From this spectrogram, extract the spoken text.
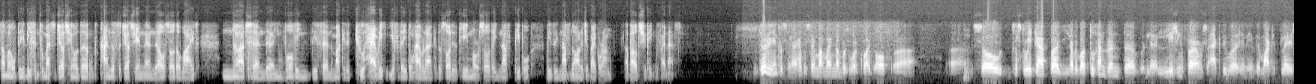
someone will be listen to my suggestion or the kind of suggestion and also the advice not and uh, involving this and the market too heavily if they don't have like the solid team or so the enough people with enough knowledge background about shipping finance. Very interesting. I have to say my, my numbers were quite off. Uh, uh, so just to recap, uh, you have about 200 uh, leasing firms active uh, in, in the marketplace,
